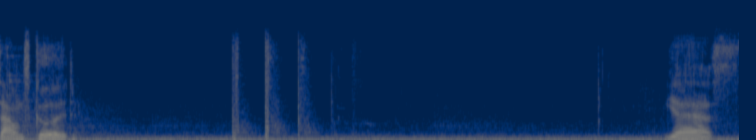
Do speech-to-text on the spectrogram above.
Sounds good. Yes.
